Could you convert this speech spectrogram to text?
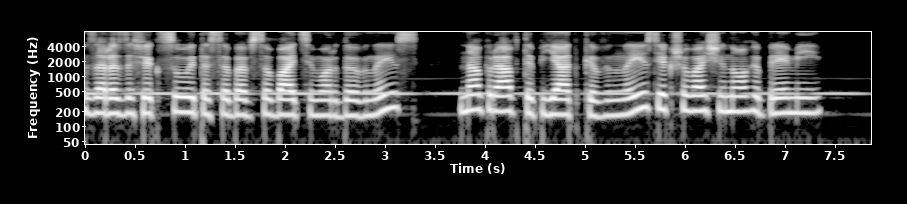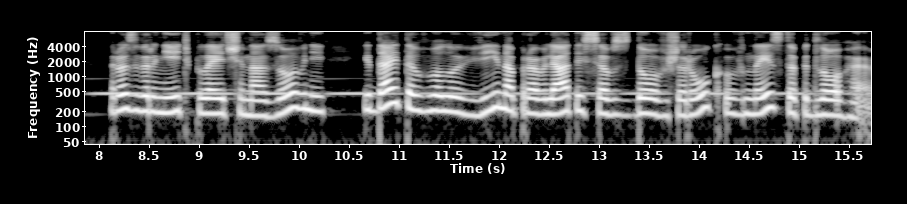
Зараз зафіксуйте себе в собаці мордою вниз, направте п'ятки вниз, якщо ваші ноги прямі, розверніть плечі назовні і дайте голові направлятися вздовж рук вниз до підлоги.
